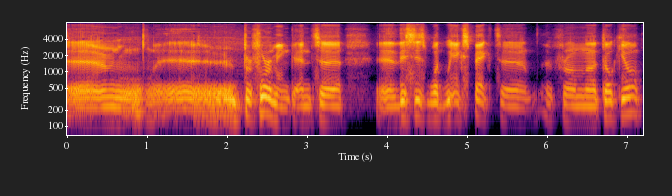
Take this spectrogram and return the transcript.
um, uh, performing. And uh, uh, this is what we expect from Tokyo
